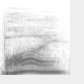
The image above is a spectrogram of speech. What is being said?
Bye.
